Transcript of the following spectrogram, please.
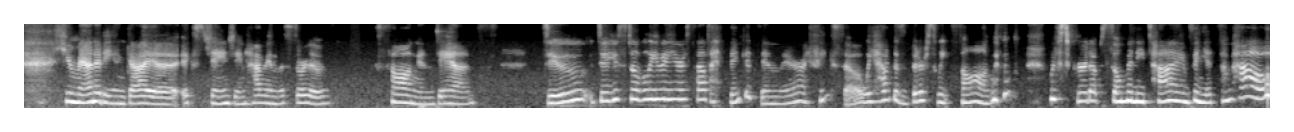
humanity and Gaia exchanging, having this sort of song and dance. Do do you still believe in yourself? I think it's in there. I think so. We have this bittersweet song. We've screwed up so many times, and yet somehow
